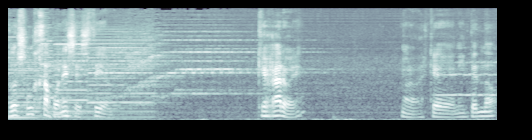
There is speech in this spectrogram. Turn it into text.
Todos son japoneses, tío. Qué raro, ¿eh? No, es que Nintendo...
